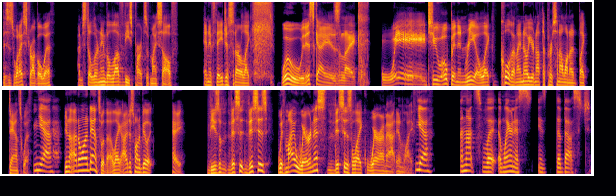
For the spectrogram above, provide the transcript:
This is what I struggle with. I'm still learning to love these parts of myself. And if they just are like, whoa, this guy is like way too open and real, like, cool, then I know you're not the person I want to like dance with. Yeah. You know, I don't want to dance with that. Like, I just want to be like, hey, these are this is this is with my awareness, this is like where I'm at in life. Yeah. And that's what awareness is the best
